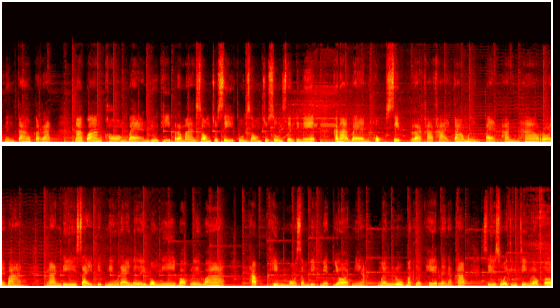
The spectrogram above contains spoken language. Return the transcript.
2.19 กรัต หน้ากว้างของแหวนอยู่ที่ประมาณ 2.4 คูณ 2.0 เซนติเมตร ขนาดแหวน 60 ราคาขาย 98,500 บาท งานดีใส่ติดนิ้วได้เลย วงนี้บอกเลยว่า ทับทิมโมซัมบิกเม็ดยอดเนี่ย เหมือนลูกมะเขือเทศเลยนะครับ สีสวยจริงๆ แล้วก็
